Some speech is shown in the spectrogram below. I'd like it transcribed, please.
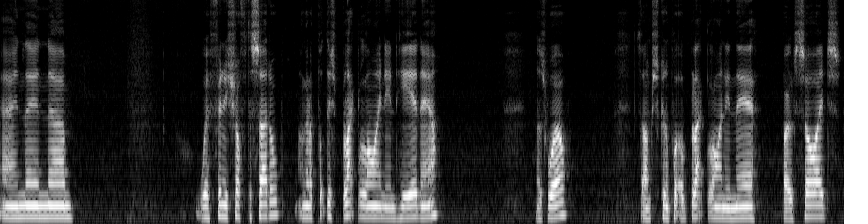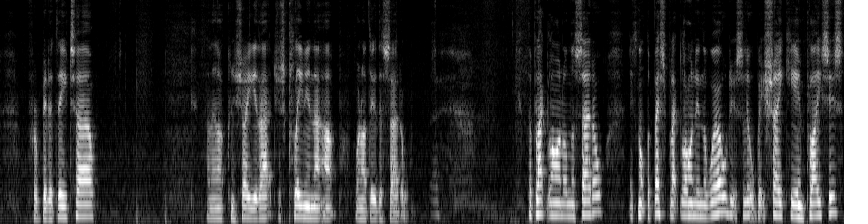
and then um, we'll finish off the saddle. I'm going to put this black line in here now as well. So I'm just going to put a black line in there both sides for a bit of detail and then I can show you that just cleaning that up when I do the saddle. The black line on the saddle, it's not the best black line in the world, it's a little bit shaky in places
